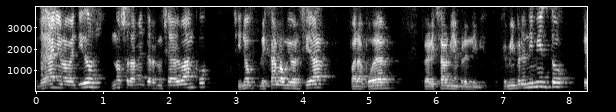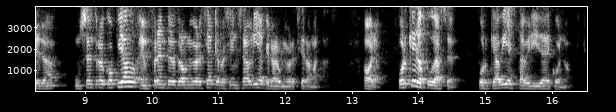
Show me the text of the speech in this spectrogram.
en el año 92 no solamente renunciar al banco, sino dejar la universidad para poder realizar mi emprendimiento. Que mi emprendimiento era un centro de copiado enfrente de otra universidad que recién se abría, que era la Universidad de La Matanza. Ahora, ¿por qué lo pude hacer? Porque había estabilidad económica.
